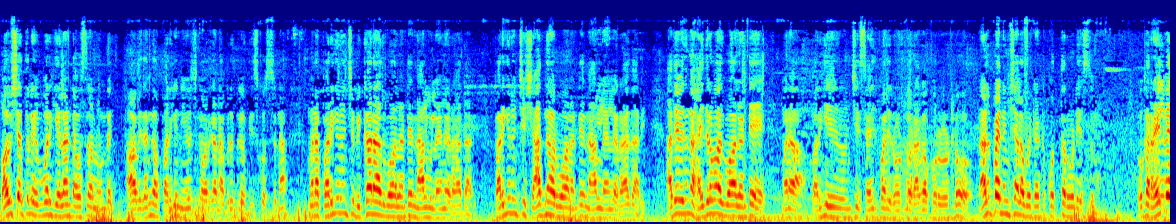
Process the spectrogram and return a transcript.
భవిష్యత్తులో ఎవరికి ఎలాంటి అవసరాలు ఉన్నాయి ఆ విధంగా పరిగి నియోజకవర్గాన్ని అభివృద్ధిలోకి తీసుకొస్తున్నా. మన పరిగి నుంచి వికారాబాద్ పోవాలంటే నాలుగు లైన్ల రహదారి. పరిగి నుంచి షాద్నగర్ పోవాలంటే నాలుగు లైన్ల రహదారి. అదేవిధంగా హైదరాబాద్ పోవాలంటే మన పరిగి నుంచి సైద్పల్లి రోడ్లో రాఘాపూర్ రోడ్లో నలభై నిమిషాలు పోయేటట్టు కొత్త రోడ్ వేస్తున్నాం. ఒక రైల్వే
